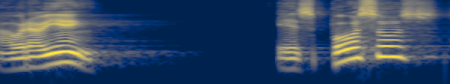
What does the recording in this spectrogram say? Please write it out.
ahora bien, esposos,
